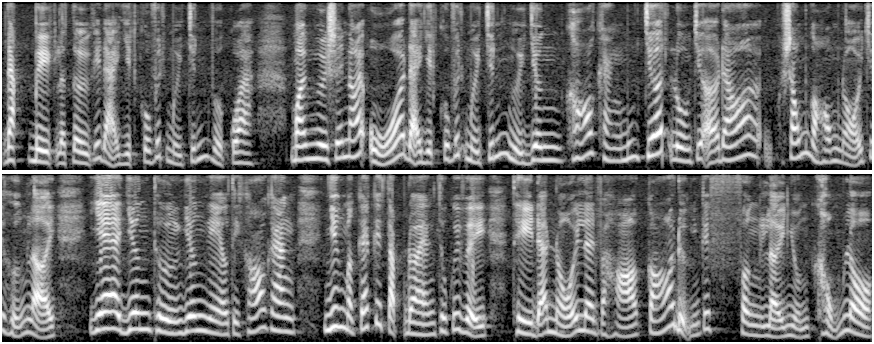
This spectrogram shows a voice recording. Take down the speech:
đặc biệt là từ cái đại dịch Covid-19 vừa qua. Mọi người sẽ nói ủa đại dịch Covid-19 người dân khó khăn muốn chết luôn chứ ở đó sống còn không nổi chứ hưởng lợi. Yeah, dân thường, dân nghèo thì khó khăn. Nhưng mà các cái tập đoàn, thưa quý vị, thì đã nổi lên và họ có được những cái phần lợi nhuận khổng lồ.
